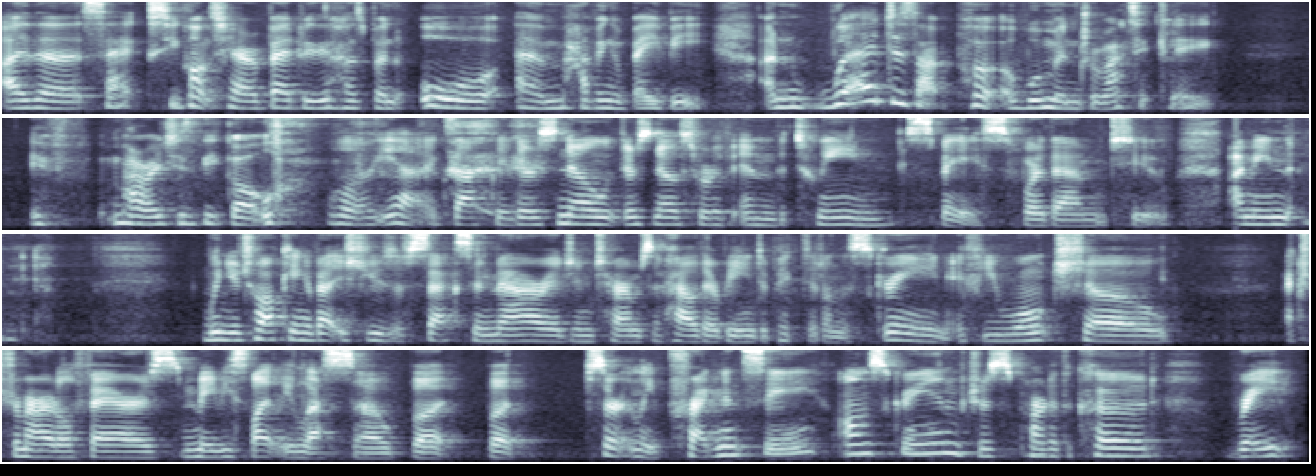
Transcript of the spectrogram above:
either sex, you can't share a bed with your husband, or um, having a baby. And where does that put a woman dramatically if marriage is the goal? Well, yeah, exactly. There's no there's no sort of in between space for them to. I mean, when you're talking about issues of sex and marriage in terms of how they're being depicted on the screen, if you won't show extramarital affairs, maybe slightly less so, but but certainly pregnancy on screen, which was part of the code, rape.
